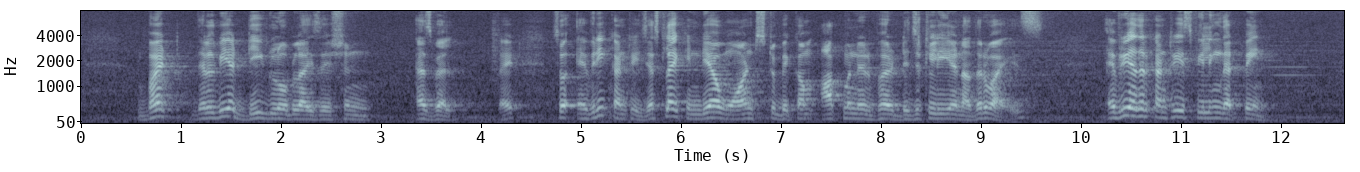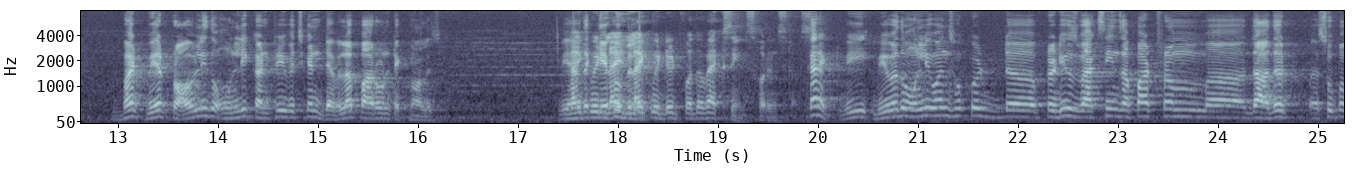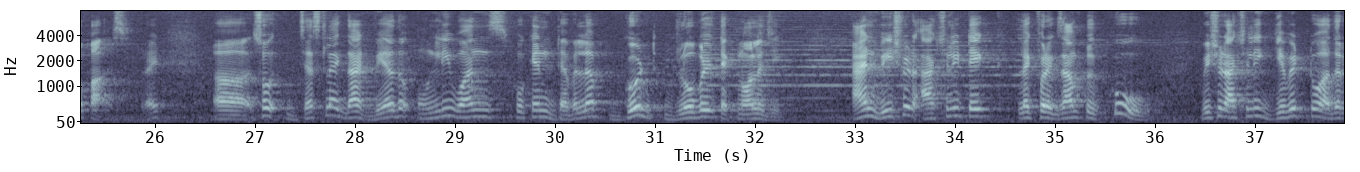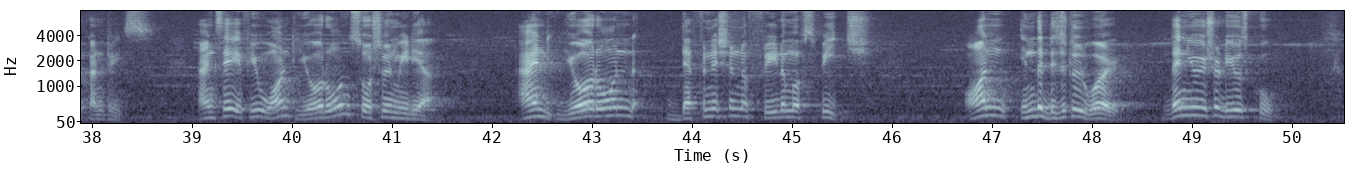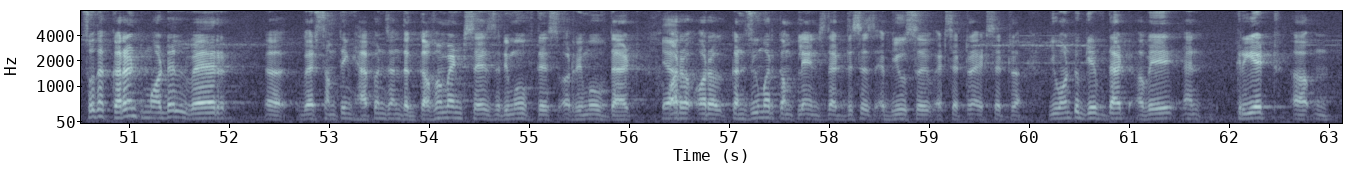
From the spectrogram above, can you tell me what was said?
but there will be a deglobalization as well, right? So every country, just like India wants to become Atmanirbhar digitally and otherwise, every other country is feeling that pain. But we are probably the only country which can develop our own technology. We have like, the we, like, capability. like we did for the vaccines, for instance. Correct. We, we were the only ones who could uh, produce vaccines apart from uh, the other uh, superpowers, right? Uh, so just like that, we are the only ones who can develop good global technology, and we should actually take, like for example, Koo. We should actually give it to other countries, and say if you want your own social media, and your own definition of freedom of speech on in the digital world, then you should use Koo. So the current model where uh, where something happens and the government says remove this or remove that, Yeah. or, a, or a consumer complains that this is abusive, etc., etc. You want to give that away and create um,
